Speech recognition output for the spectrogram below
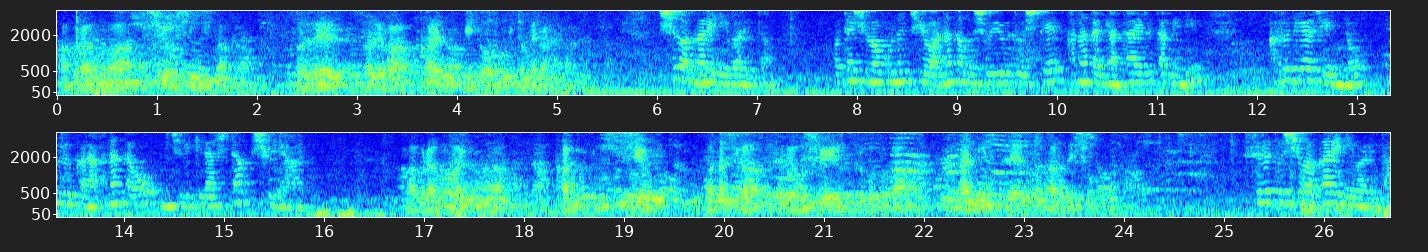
アブラムは主を信じた。それでそれが彼の義と認められた。主は彼に言われた。私はこの地をあなたの所有としてあなたに与えるためにカルデア人のウルからあなたを導き出した主である。アブラムは言った。神、主よ、私がそれを所有することが何によってわかるでしょうか？すると主は彼に言われた。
